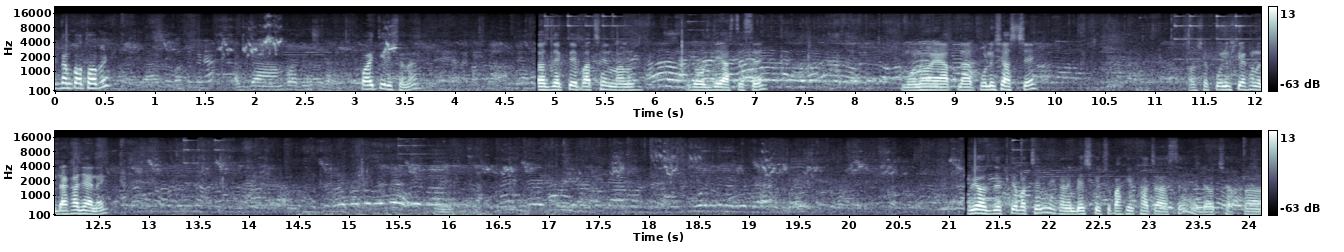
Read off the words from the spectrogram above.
একদম কত হবে? পঁয়ত্রিশশো না? দেখতে পাচ্ছেন মানুষ দৌড় দিয়ে আসতেছে। মনে হয় আপনার পুলিশ আসছে। অবশ্য পুলিশকে এখনও দেখা যায় নাই। বিয়াস দেখতে পাচ্ছেন, এখানে বেশ কিছু পাখির খাঁচা আছে। এটা হচ্ছে আপনার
